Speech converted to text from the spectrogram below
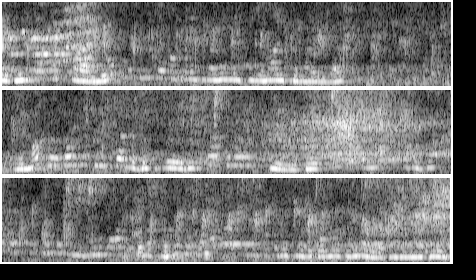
ボラ頑張れ今、両国以上の選手がフィニッシュに入ってまいります。えーまずは第1番の別名、リッカークローチ、途中で若干に車がありますが、ほぼ100%ということですので、この辺りは分かりません。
